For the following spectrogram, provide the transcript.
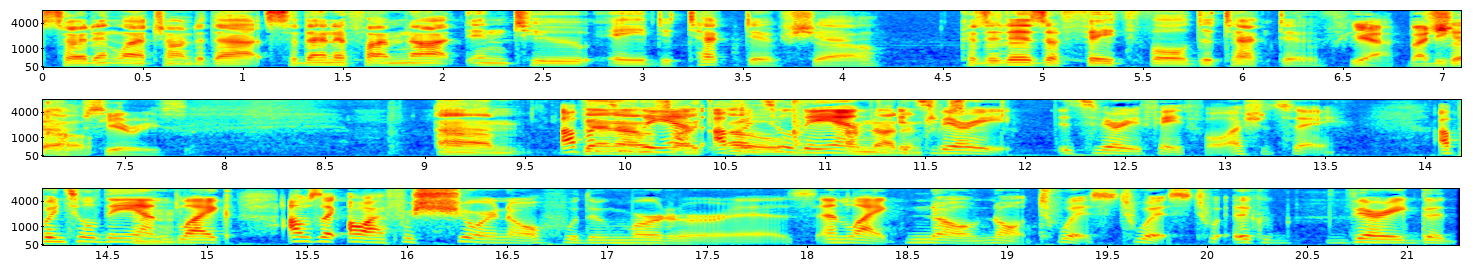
So I didn't latch onto that. So then, if I'm not into a detective show, because it is a faithful detective, Yeah, buddy show, cop series. Um, Up then until I the end. like, up oh, until the I'm end, not it's interested. very it's very faithful, I should say. Up until the end, Mm-hmm. like I was like, oh, I for sure know who the murderer is, and like, no, no, twist, twist, twist. Like, very good.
